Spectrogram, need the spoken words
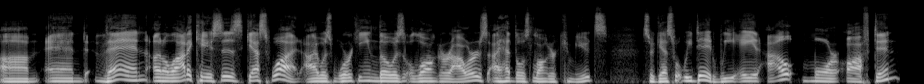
Um, and then, in a lot of cases, guess what? I was working those longer hours. I had those longer commutes. So, guess what we did? We ate out more often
